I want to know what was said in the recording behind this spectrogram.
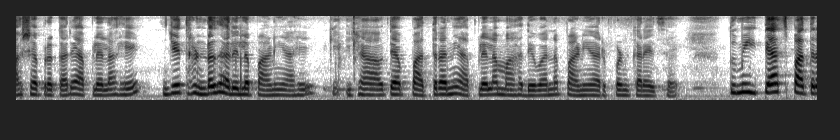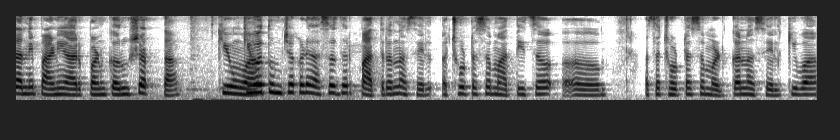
अशा प्रकारे आपल्याला हे जे थंड झालेलं पाणी आहे की ह्या त्या पात्राने आपल्याला महादेवांना पाणी अर्पण करायचं आहे तुम्ही त्याच पात्राने पाणी अर्पण करू शकता. किंवा किंवा तुमच्याकडे असं जर पात्र नसेल छोटंसं मातीचं असं छोटंसं मडकं नसेल किंवा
